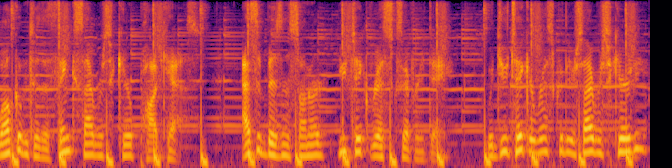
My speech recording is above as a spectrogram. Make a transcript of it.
Welcome to the Think Cybersecure podcast. As a business owner, you take risks every day. Would you take a risk with your cybersecurity?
